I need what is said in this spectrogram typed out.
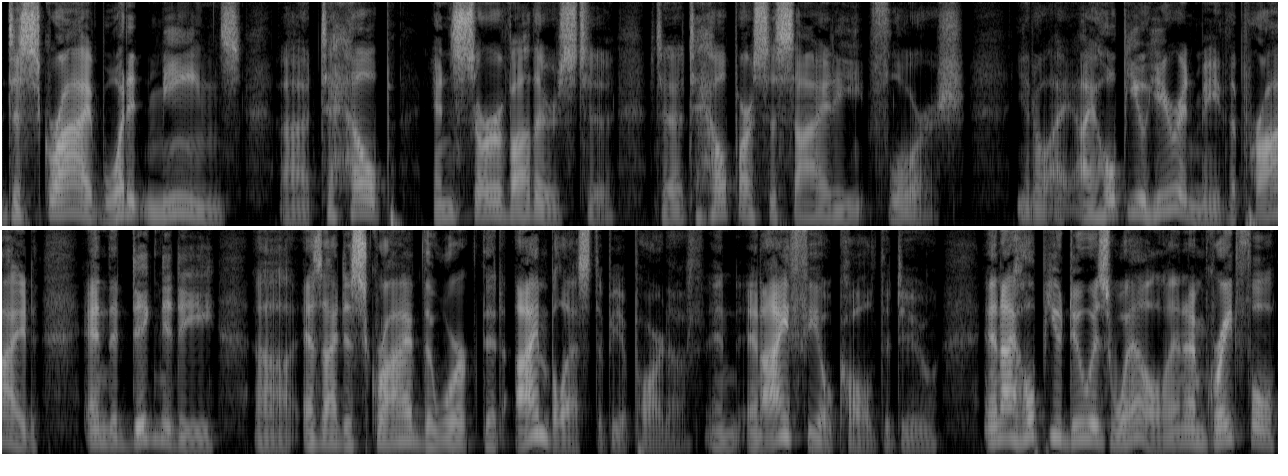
describe what it means uh, to help and serve others, to, to to help our society flourish you know, I, I, hope you hear in me the pride and the dignity uh, as I describe the work that I'm blessed to be a part of and, and I feel called to do. And I hope you do as well. And I'm grateful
